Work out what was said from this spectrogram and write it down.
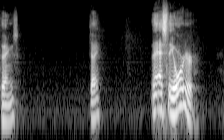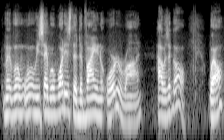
things. Okay? That's the order. When we say, well, what is the divine order, Ron? How does it go? Well,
